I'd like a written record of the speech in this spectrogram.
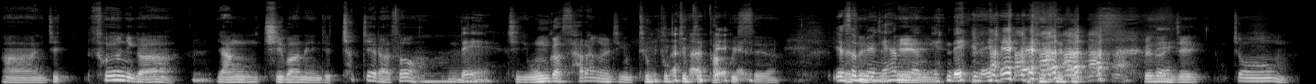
아, 이제 소연이가 음. 양 집안의 이제 첫째라서 아. 네. 지금 온갖 사랑을 지금 듬뿍듬뿍 받고 있어요. 여섯 명에 한 예. 명에. 네네. 그래서 네. 이제 좀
